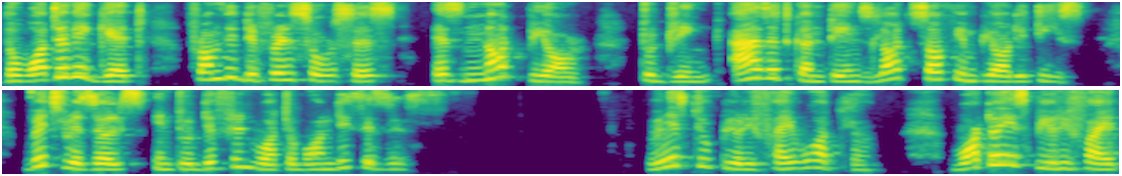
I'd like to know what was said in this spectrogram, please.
The water we get from the different sources is not pure to drink as it contains lots of impurities which results into different waterborne diseases. Ways to purify water. Water is purified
